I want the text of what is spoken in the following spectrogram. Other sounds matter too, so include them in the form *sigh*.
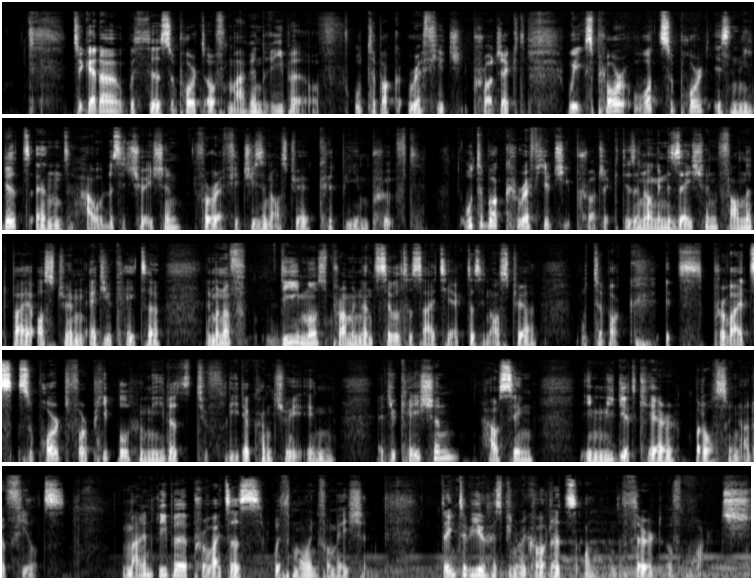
Together with the support of Maren Riebe of Ute Bock Refugee Project, we explore what support is needed and how the situation for refugees in Austria could be improved. Ute Bock Refugee Project is an organization founded by Austrian educator and one of the most prominent civil society actors in Austria, Ute Bock. It provides support for people who needed to flee their country in education, housing, immediate care, but also in other fields. Maren Riebe provides us with more information. The interview has been recorded on the 3rd of March.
